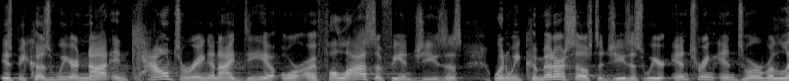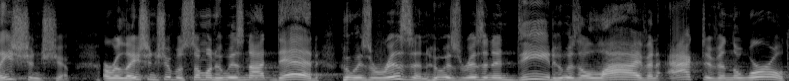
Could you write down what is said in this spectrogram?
is because we are not encountering an idea or a philosophy in Jesus. When we commit ourselves to Jesus, we are entering into a relationship a relationship with someone who is not dead, who is risen, who is risen indeed, who is alive and active in the world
